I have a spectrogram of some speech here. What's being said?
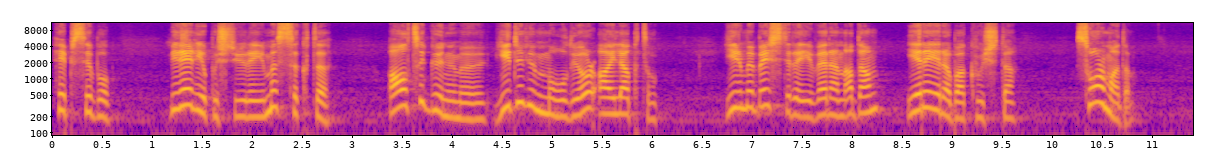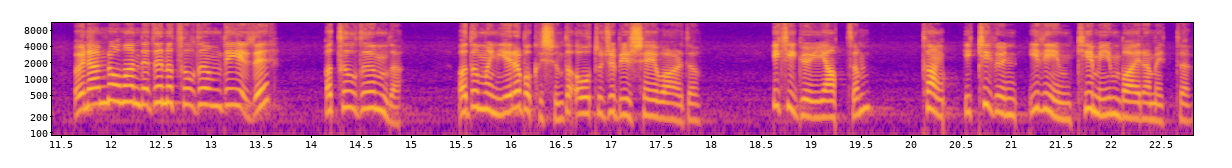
Hepsi bu. Bir el yapıştı yüreğime sıktı. Altı gün mü, yedi gün mü oluyor aylaktım. 25 lirayı veren adam yere yere bakmıştı. Sormadım. Önemli olan neden atıldığım değildi, atıldığımda. Adamın yere bakışında avutucu bir şey vardı. İki gün yattım, tam iki gün iliğim kemiğim bayram etti.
